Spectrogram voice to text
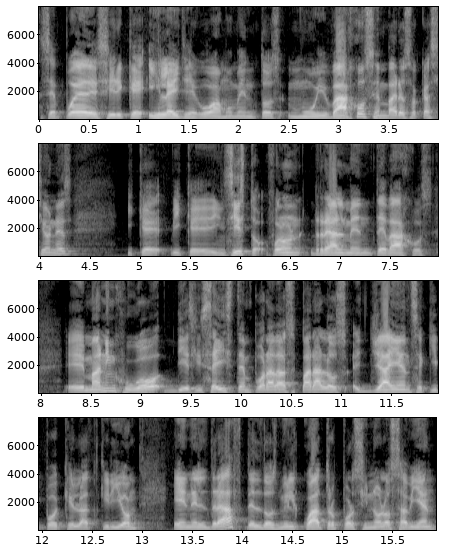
se puede decir que Eli llegó a momentos muy bajos en varias ocasiones y que, y que insisto, fueron realmente bajos. Eh, Manning jugó 16 temporadas para los Giants, equipo que lo adquirió en el draft del 2004, por si no lo sabían.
